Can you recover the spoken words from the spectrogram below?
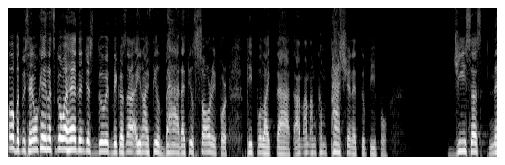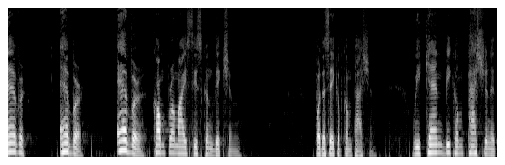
Oh, but we say, okay, let's go ahead and just do it because I, you know, I feel bad. I feel sorry for people like that. I'm, I'm, I'm compassionate to people. Jesus never, ever, ever compromised his conviction for the sake of compassion. We can be compassionate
